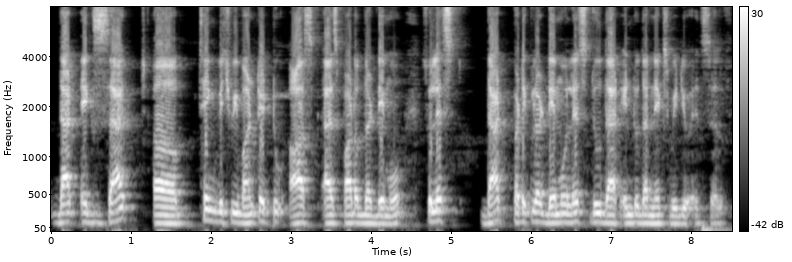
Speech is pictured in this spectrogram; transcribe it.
that exact uh, thing which we wanted to ask as part of the demo. So let's that particular demo let's do that into the next video itself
